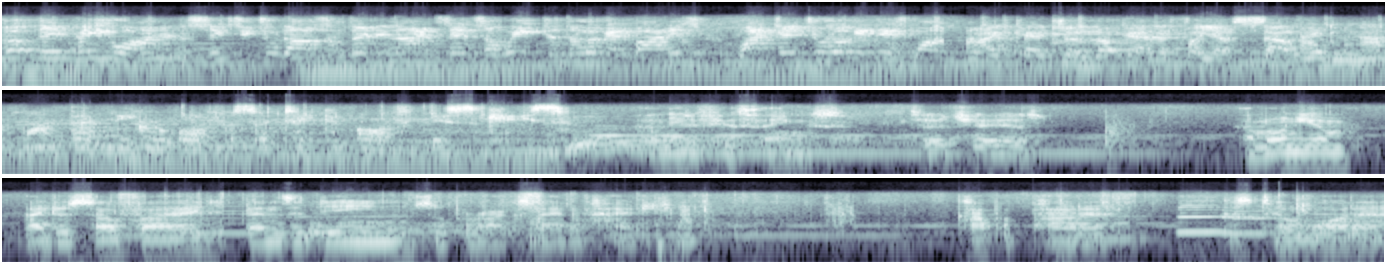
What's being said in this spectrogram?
Look, they pay you $162.39 a week just to look at bodies. Why can't you look at this one? Why can't you look at it for yourself? I do not want that Negro officer taken off this case. I'll need a few things. Such as? Ammonium hydrosulfide, benzidine, superoxide of hydrogen, copper powder, distilled water,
